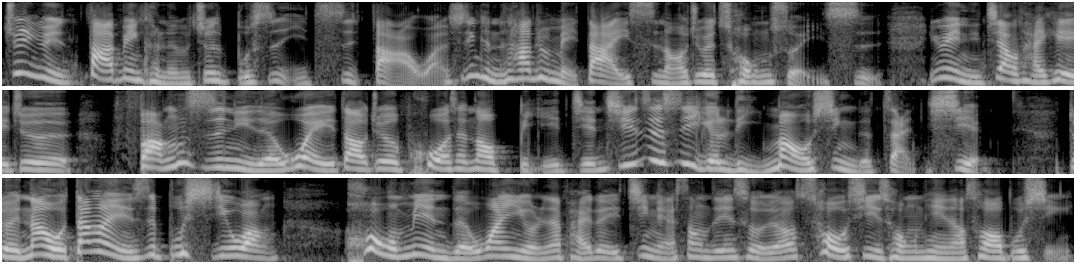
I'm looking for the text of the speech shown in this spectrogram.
就因为大便可能就是不是一次大完，所以可能他就每大一次，然后就会冲水一次，因为你这样才可以就是防止你的味道就是扩散到别间。其实这是一个礼貌性的展现。对，那我当然也是不希望后面的万一有人在排队进来上这件事，我就要臭气冲天，然后臭到不行。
